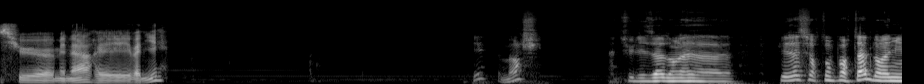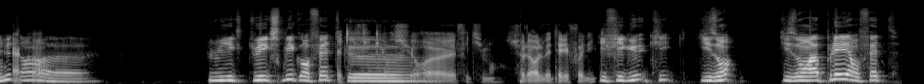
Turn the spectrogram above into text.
Monsieur Ménard et Vanier. Ok, ça marche. Tu les as dans la, tu les as sur ton portable dans la minute. Hein, euh. Tu lui ex- tu lui expliques en fait Et que sur, euh, effectivement, sur les relevés téléphoniques. qui- qu'ils ont qu'ils ont appelé en fait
